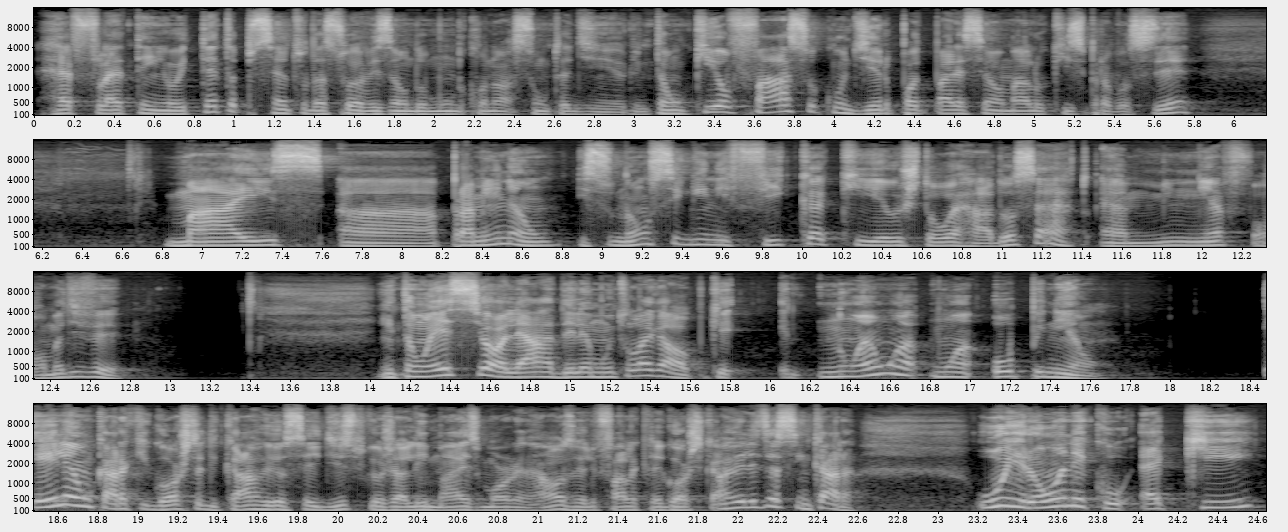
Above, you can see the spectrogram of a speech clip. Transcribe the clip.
refletem 80% da sua visão do mundo quando o assunto é dinheiro. Então, o que eu faço com dinheiro pode parecer uma maluquice para você, mas uh, ah, para mim não. Isso não significa que eu estou errado ou certo. É a minha forma de ver. Então esse olhar dele é muito legal, porque não é uma, uma opinião. Ele é um cara que gosta de carro, e eu sei disso porque eu já li mais Morgan House, ele fala que ele gosta de carro, e ele diz assim, cara, o irônico é que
